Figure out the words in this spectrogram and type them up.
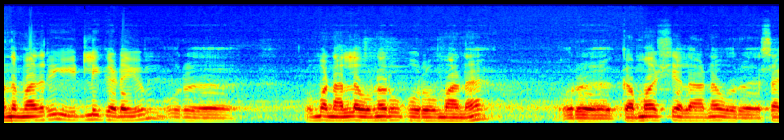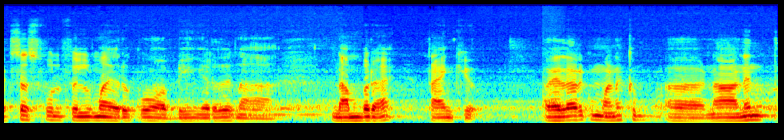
அந்த மாதிரி இட்லி கடையும் ஒரு ரொம்ப நல்ல உணர்வுபூர்வமான ஒரு கமர்ஷியலான ஒரு சக்ஸஸ்ஃபுல் ஃபில்மாக இருக்கும் அப்படிங்கிறது நான் நம்புகிறேன் தேங்க்யூ எல்லாருக்கும் வணக்கம். நான் அனந்த்.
